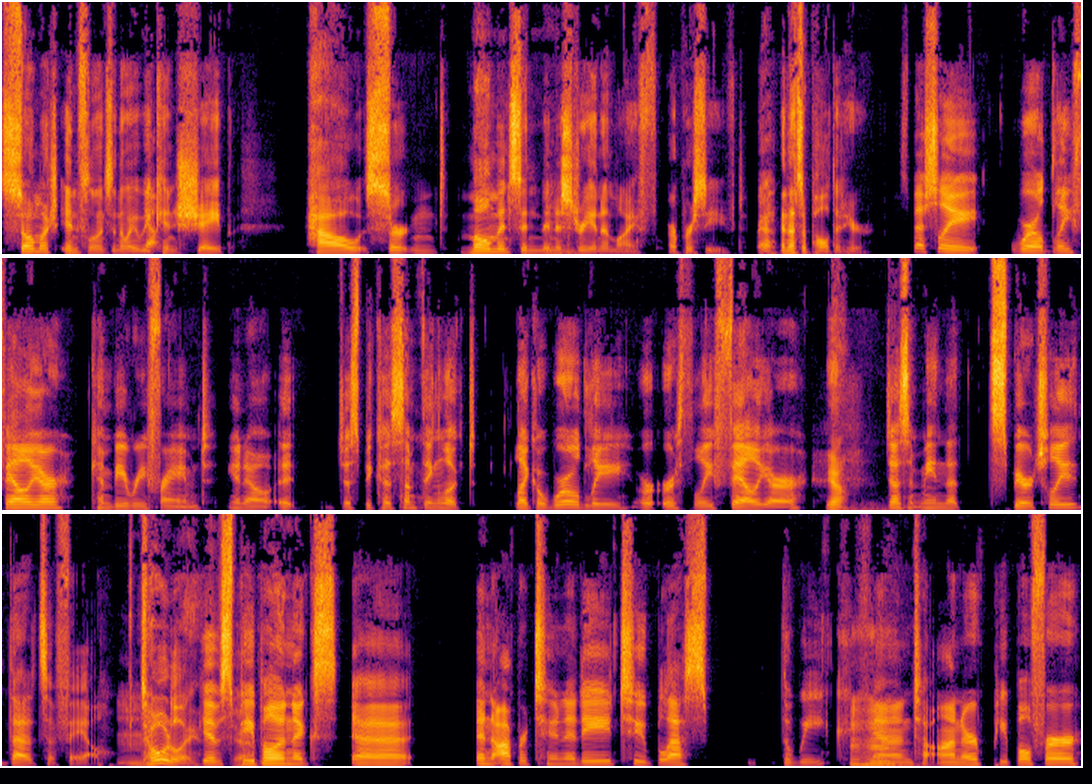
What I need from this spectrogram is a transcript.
so much influence in the way we Yeah. can shape how certain moments in ministry and in life are perceived Yeah. and that's what paul did here especially worldly failure can be reframed you know it just because something looked like a worldly or earthly failure Yeah. doesn't mean that spiritually that it's a fail Mhm. totally gives Yeah. people an ex, uh, an opportunity to bless the weak Mhm. and to honor people for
